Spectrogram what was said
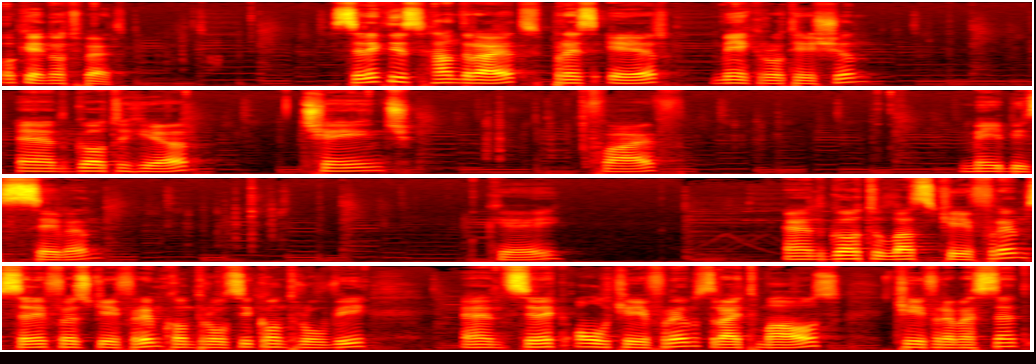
Okay not bad. Select this hand right press R make rotation and go to here. Change 5 maybe 7 okay. And go to last keyframe. Select first keyframe. Ctrl c ctrl v. And select all keyframes. Right mouse. Keyframe ascent.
